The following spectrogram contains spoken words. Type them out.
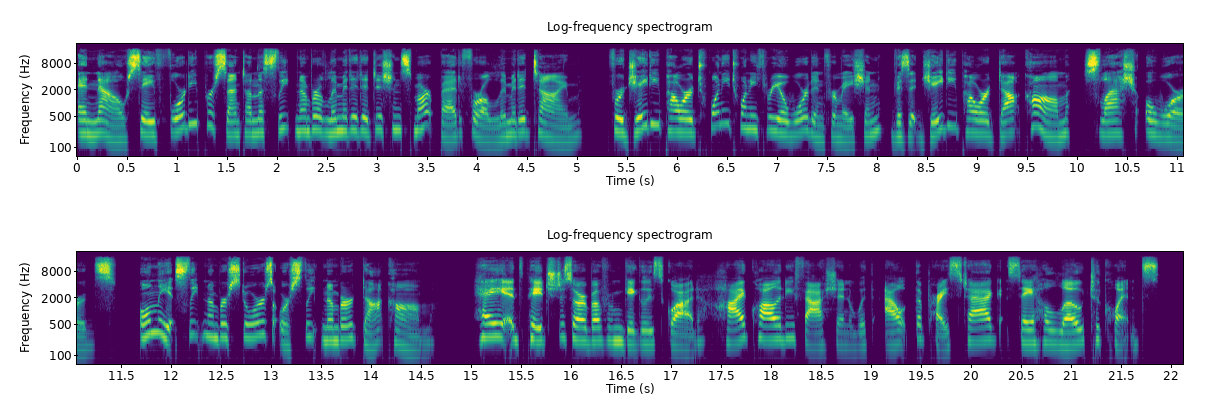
And now save 40% on the Sleep Number limited edition Smart Bed for a limited time. For JD Power 2023 award information, visit jdpower.com/awards. Only at Sleep Number stores or sleepnumber.com. Hey, it's Paige DeSorbo from Giggly Squad. High quality fashion without the price tag. Say hello to Quince.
